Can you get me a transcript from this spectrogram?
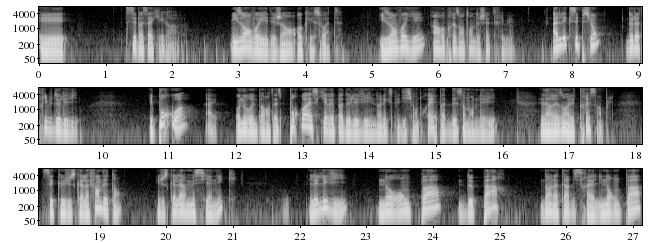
Et c'est pas ça qui est grave. Ils ont envoyé des gens, ok, soit. Ils ont envoyé un représentant de chaque tribu, à l'exception de la tribu de Lévi. Et pourquoi Allez, on ouvre une parenthèse. Pourquoi est-ce qu'il n'y avait pas de Lévi dans l'expédition? Pourquoi il n'y a pas de descendants de Lévi? La raison, elle est très simple. C'est que jusqu'à la fin des temps, et jusqu'à l'ère messianique, les Lévis n'auront pas de part dans la terre d'Israël. Ils n'auront pas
